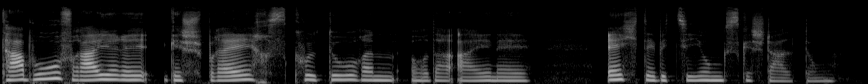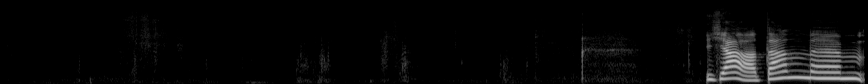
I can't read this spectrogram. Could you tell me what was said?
tabufreiere Gesprächskulturen oder eine echte Beziehungsgestaltung. Ja, dann ähm,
